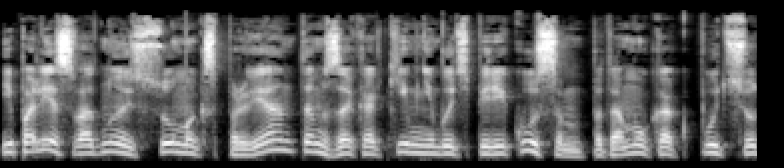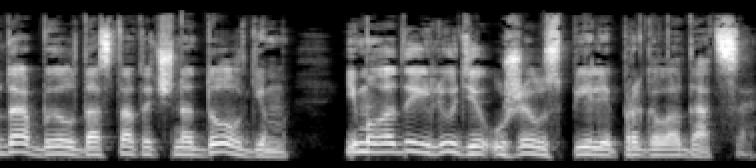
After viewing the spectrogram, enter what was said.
и полез в одну из сумок с провиантом за каким-нибудь перекусом, потому как путь сюда был достаточно долгим, и молодые люди уже успели проголодаться.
